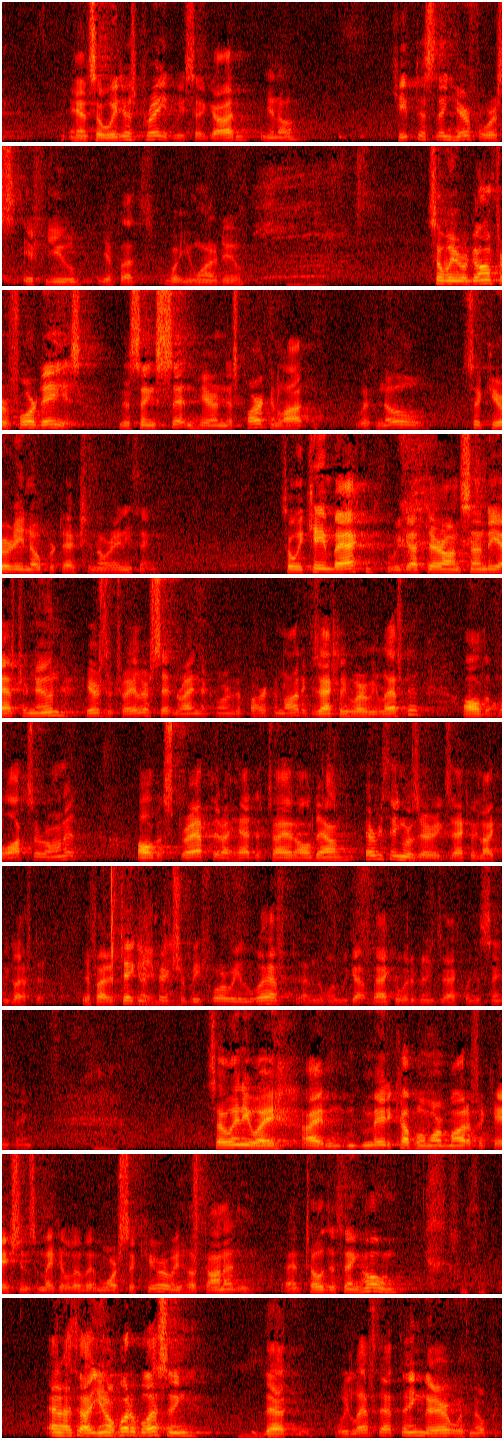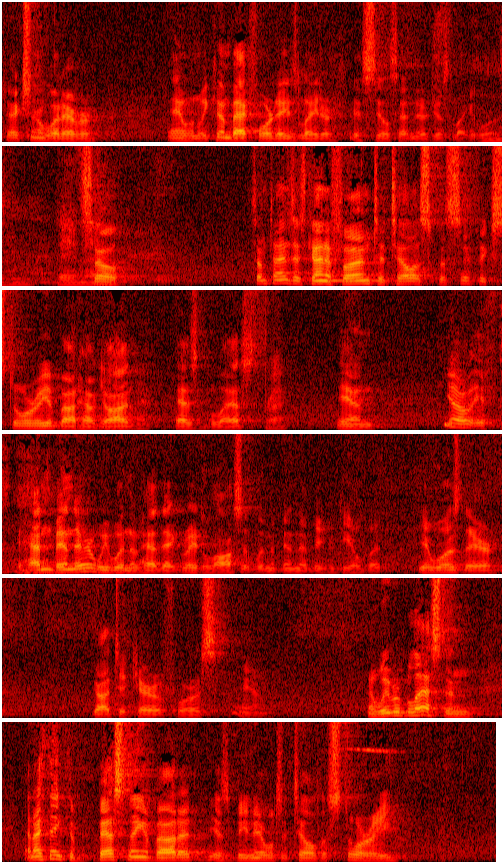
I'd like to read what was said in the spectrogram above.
And so we just prayed. We said, God, you know, keep this thing here for us if you if that's what you want to do. So we were gone for four days. This thing's sitting here in this parking lot with no security, no protection, or anything. So we came back. We got there on Sunday afternoon. Here's the trailer sitting right in the corner of the parking lot, exactly where we left it. All the blocks are on it. All the strap that I had to tie it all down, everything was there exactly like we left it. If I'd have taken Amen. a picture before we left and when we got back, it would have been exactly the same thing. So anyway, I made a couple more modifications to make it a little bit more secure. We hooked on it and, and towed the thing home. And I thought, you know, what a blessing that we left that thing there with no protection or whatever. And when we come back four days later, it's still sitting there just like it was. Mm-hmm. Amen. So sometimes it's kind of fun to tell a specific story about how God has blessed. Right. And you know, if it hadn't been there, we wouldn't have had that great a loss. It wouldn't have been that big a deal, but it was there. God took care of it for us, and and we were blessed. And and I think the best thing about it is being able to tell the story.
